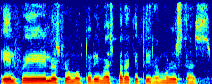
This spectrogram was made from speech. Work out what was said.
Él fue los promotores más para que tuviéramos los casos.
